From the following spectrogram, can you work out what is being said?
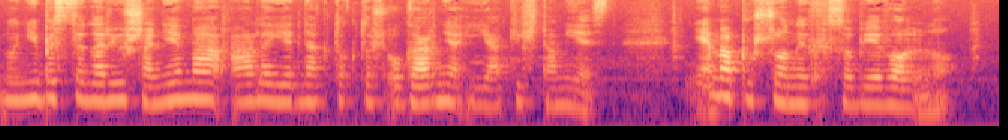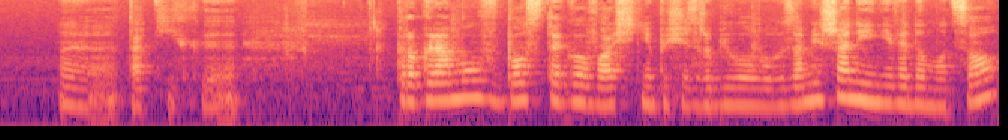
no niby scenariusza nie ma, ale jednak to ktoś ogarnia i jakiś tam jest. Nie ma puszczonych sobie wolno takich programów, bo z tego właśnie by się zrobiło zamieszanie i nie wiadomo co.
